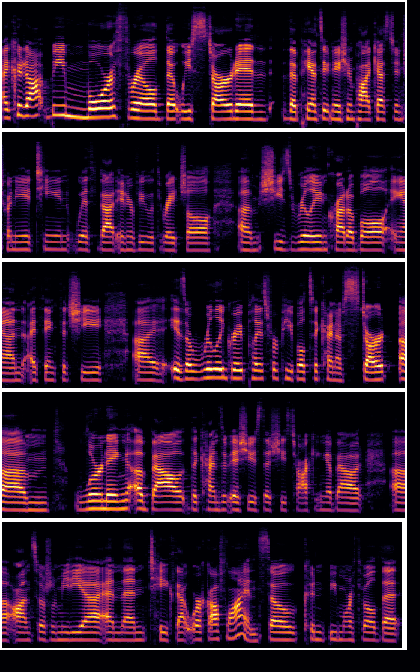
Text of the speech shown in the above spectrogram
I could not be more thrilled that we started the Pantsuit Nation podcast in 2018 with that interview with Rachel. Um, she's really incredible, and I think that she uh, is a really great place for people to kind of start um, learning about the kinds of issues that she's talking about uh, on social media, and then take that work offline. So, couldn't be more thrilled that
